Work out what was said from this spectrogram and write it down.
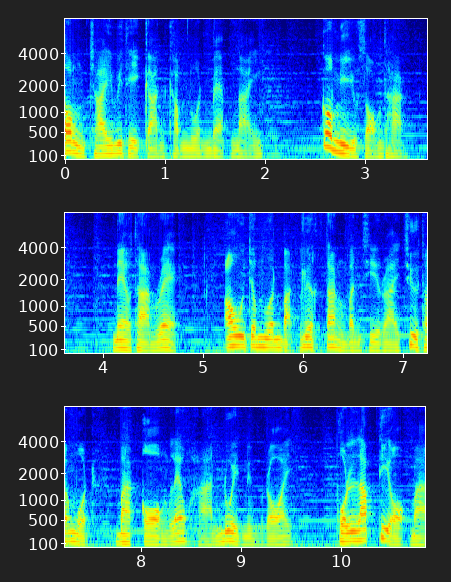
ต้องใช้วิธีการคำนวณแบบไหน ก็มีอยู่สองทาง แนวทางแรก เอาจำนวนบัตรเลือกตั้งบัญชีรายชื่อทั้งหมดมากองแล้วหารด้วย 100 ลลัพธ์ที่ออกมา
